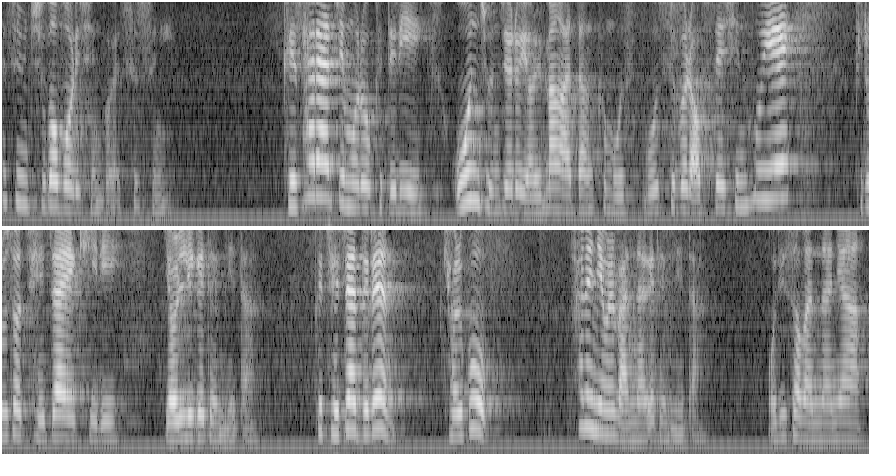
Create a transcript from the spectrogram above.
예수님 죽어버리신 거예요, 스승이. 그 사라짐으로 그들이 온 존재로 열망하던 그 모습, 을 없애신 후에 비로소 제자의 길이 열리게 됩니다. 그 제자들은 결국 하느님을 만나게 됩니다. 어디서 만나냐?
